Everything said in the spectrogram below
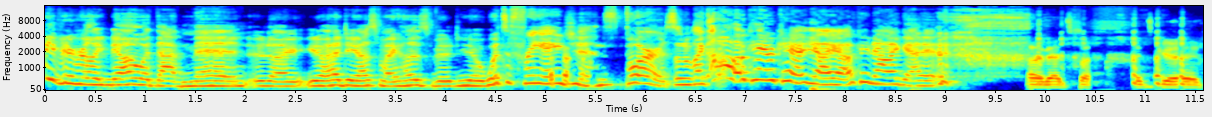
I didn't even really know what that meant. And I, you know, had to ask my husband, you know, what's a free agent in sports? And I'm like, oh, okay, okay, yeah, yeah, okay, now I get it. oh, that's fun. That's good.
